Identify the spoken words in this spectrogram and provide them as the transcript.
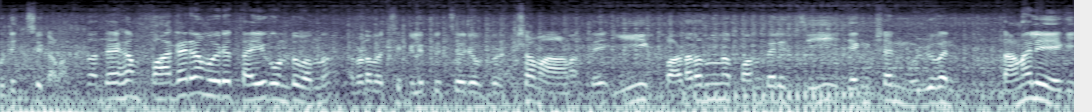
ഒടിച്ചു കളഞ്ഞു. അദ്ദേഹം പകരം ഒരു തൈ കൊണ്ടുവന്ന് അവിടെ വെച്ച് കിളിപ്പിച്ച ഒരു വൃക്ഷമാണ് ഈ പടർന്ന് പന്തലിച്ച് ഈ ജംഗ്ഷൻ മുഴുവൻ തണലേകി.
